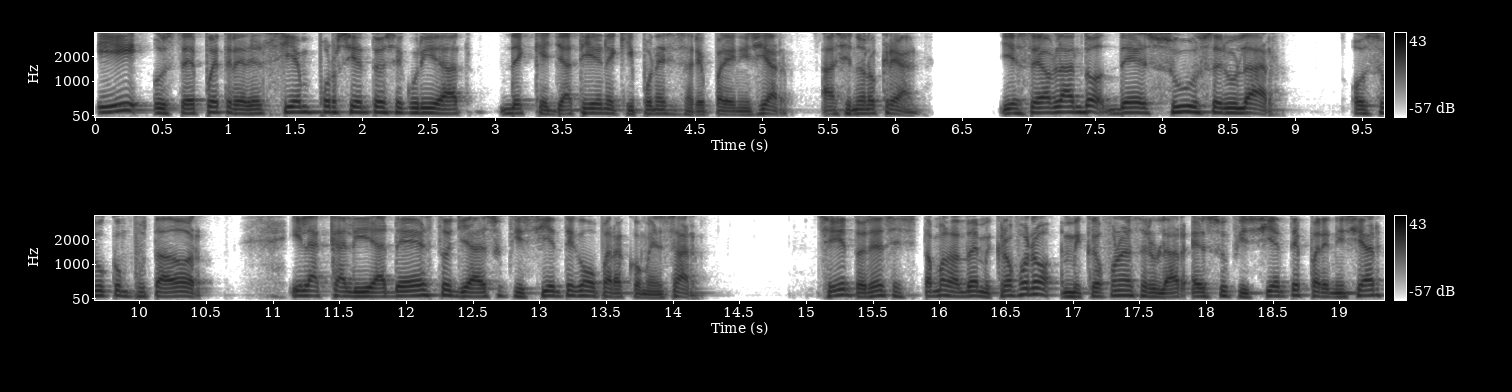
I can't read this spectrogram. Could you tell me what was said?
Y usted puede tener el 100% de seguridad de que ya tienen equipo necesario para iniciar. Así no lo crean. Y estoy hablando de su celular o su computador. Y la calidad de esto ya es suficiente como para comenzar. Sí, entonces si estamos hablando de micrófono, el micrófono del celular es suficiente para iniciar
